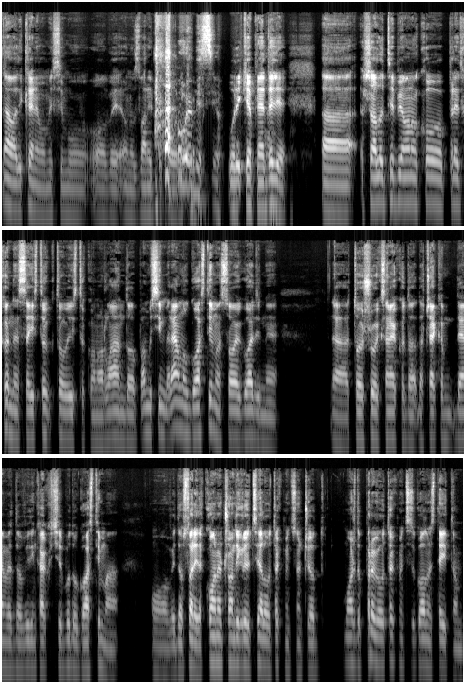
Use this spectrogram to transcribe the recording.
evo da krenemo, mislim, u ove, ono, zvaničak u, emisiju. u recap nedelje. Uh, Charlotte je bio ono ko prethodne sa istok, to istok, on Orlando, pa mislim, realno gostima s ove godine Uh, to još uvek sam rekao da, da čekam Denver da vidim kako će da budu u gostima, ovaj, da u stvari da konačno onda igraju cijelu utakmicu, znači od možda prve utakmice s Golden Stateom,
